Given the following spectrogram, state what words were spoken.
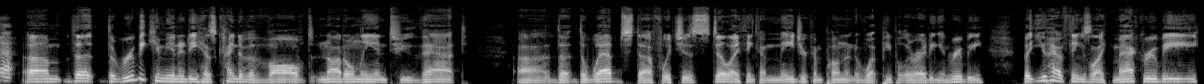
um, the, the Ruby community has kind of evolved not only into that, uh, the, the web stuff, which is still, I think, a major component of what people are writing in Ruby, but you have things like MacRuby,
